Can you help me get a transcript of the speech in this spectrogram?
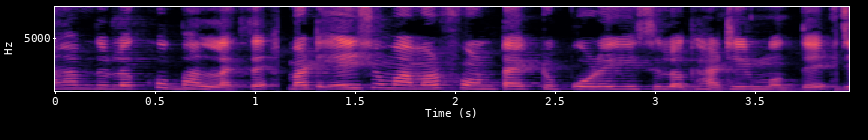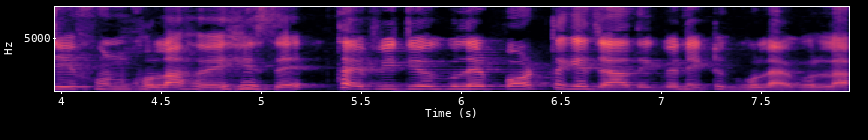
আলহামদুলিল্লাহ খুব ভালো লাগছে। বাট এই সময় আমার ফোনটা একটু পড়ে গেছিল ঘাটির মধ্যে, যে ফোন ঘোলা হয়ে গেছে। তাই ভিডিওগুলোর পর থেকে যা দেখবেন একটু ঘোলা ঘোলা।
